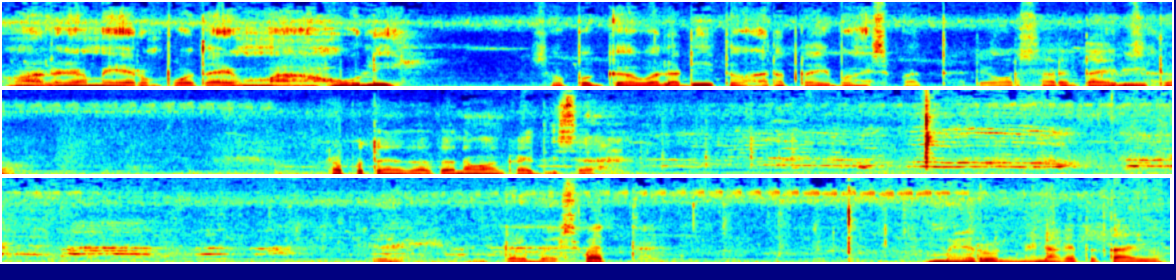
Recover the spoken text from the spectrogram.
Mahalaga mayroon po tayong mahuli. So pagka wala dito, hanap tayo ibang spot. At oras na rin tayo dito. Dapat tayo tatanawan kahit isa. Okay, hanap tayo spot. Meron, may nakita tayo.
